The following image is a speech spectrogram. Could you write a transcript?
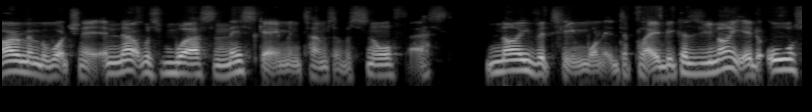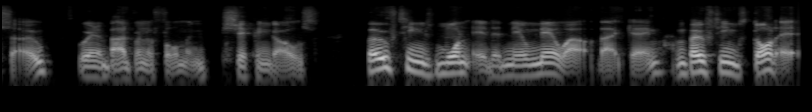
I remember watching it, and that was worse than this game in terms of a snore fest neither team wanted to play because United also were in a bad run of form and shipping goals. Both teams wanted a nil nil out of that game, and both teams got it.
